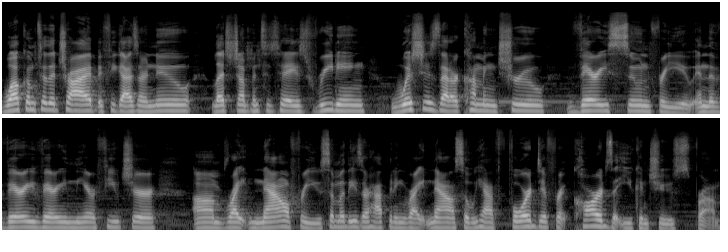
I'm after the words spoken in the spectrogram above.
welcome to the tribe. If you guys are new, let's jump into today's reading wishes that are coming true very soon for you in the very, very near future. Um, right now for you. Some of these are happening right now. So we have four different cards that you can choose from.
